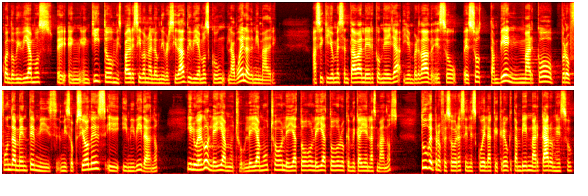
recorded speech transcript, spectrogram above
Cuando vivíamos eh, en, Quito, mis padres iban a la universidad, vivíamos con la abuela de mi madre. Así que yo me sentaba a leer con ella y en verdad eso, eso también marcó profundamente mis, mis opciones y, y mi vida, ¿no? Y luego leía mucho, leía mucho, leía todo, leía todo lo que me caía en las manos. Tuve profesoras en la escuela que creo que también marcaron eso,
